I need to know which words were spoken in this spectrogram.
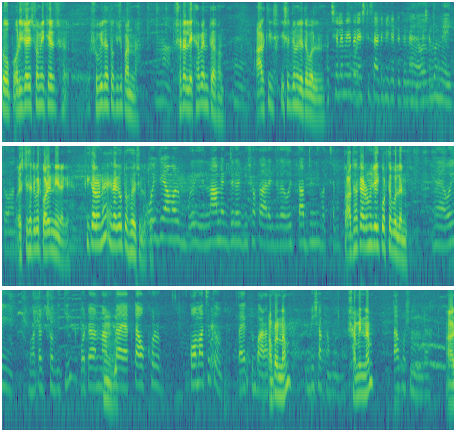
তো পরিযায়ী শ্রমিকের সুবিধা তো কিছু পান না। না। সেটা লেখাবেন তো এখন। হ্যাঁ। আর কি কিসের জন্য যেতে বললেন? ছেলে মেয়েদের এসটি সার্টিফিকেটের জন্য হ্যাঁ ওইগুলো নেই তো। এসটি সার্টিফিকেট করেননি এর আগে? কি কারণে? এর আগেও তো হয়েছিল তো। ওই যে আমার ওই নাম এক জায়গায় বিশাখা আর এক জায়গায় ওই তার জন্যই হচ্ছে না। তো আধার কার্ড অনুযায়ী করতে বললেন? হ্যাঁ ওই ভোটার ছবি কি? ওটা নামটা একটা অক্ষর কম আছে তো তাই একটু বাড়া আপনার নাম? বিশাখা মুন্ডা। স্বামীর নাম? তাপস মুন্ডা। আর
